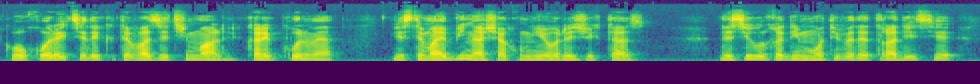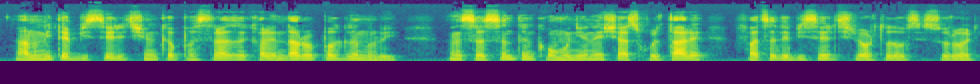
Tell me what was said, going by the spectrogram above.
cu o corecție de câteva zecimale, care, culmea, este mai bine așa cum ei o rejectează. Desigur că din motive de tradiție, anumite biserici încă păstrează calendarul păgânului, însă sunt în comuniune și ascultare față de bisericile ortodoxe surori.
